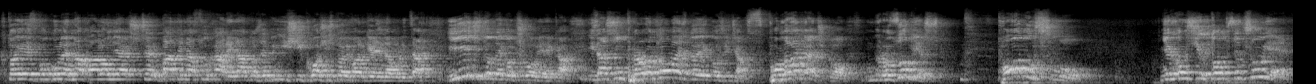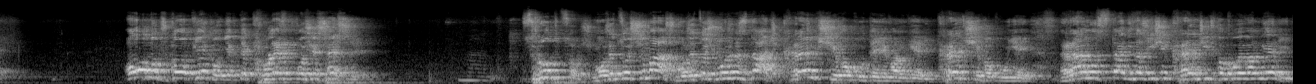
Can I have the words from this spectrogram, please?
kto jest w ogóle napalony jak szczerbaty na suchary na to, żeby iść i głosić tą Ewangelię na ulicach. Idź do tego człowieka i zacznij prorokować do jego życia, wspomagać go, rozumiesz? Pomóż mu. Niech on się dobrze czuje. Otocz go opieką, niech te królestwo się szerzy. Zrób coś, może coś masz, może coś możesz dać. Kręć się wokół tej Ewangelii, kręć się wokół niej. Rano wstań i zacznij się kręcić wokół Ewangelii.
